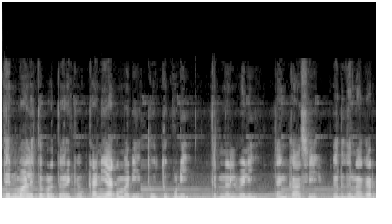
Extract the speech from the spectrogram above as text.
தென் மாநிலத்தை பொறுத்த வரைக்கும் கன்னியாகுமரி தூத்துக்குடி திருநெல்வேலி தென்காசி விருதுநகர்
